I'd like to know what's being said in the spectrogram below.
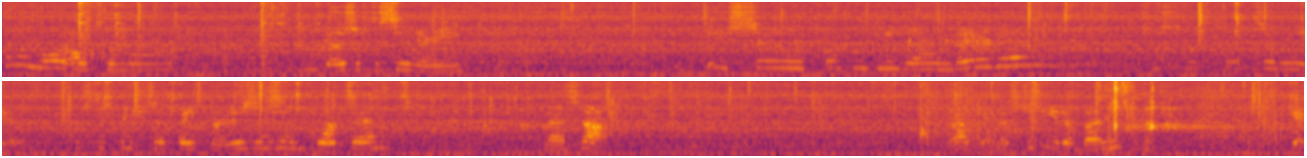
So, more alcohol. Goes with the scenery. Okay, so probably down there then. Just what, what's over here? What's this piece of paper? Is this important? No, it's not. Okay, let's just eat a bunny. Okay.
